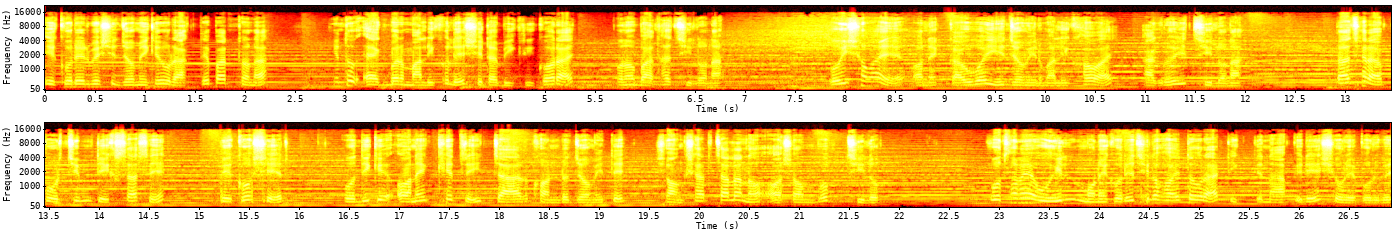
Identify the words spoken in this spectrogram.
একরের বেশি জমি কেউ রাখতে পারত না, কিন্তু একবার মালিক হলে সেটা বিক্রি করায় কোনো বাধা ছিল না। ওই সময়ে অনেক কাউবাই জমির মালিক হওয়ায় আগ্রহী ছিল না। তাছাড়া পশ্চিম টেক্সাসে পেকোসের ওদিকে অনেক ক্ষেত্রেই চার খণ্ড জমিতে সংসার চালানো অসম্ভব ছিল। প্রথমে উইল মনে করেছিল হয়তো ওরা টিকতে না পেরে সরে পড়বে।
